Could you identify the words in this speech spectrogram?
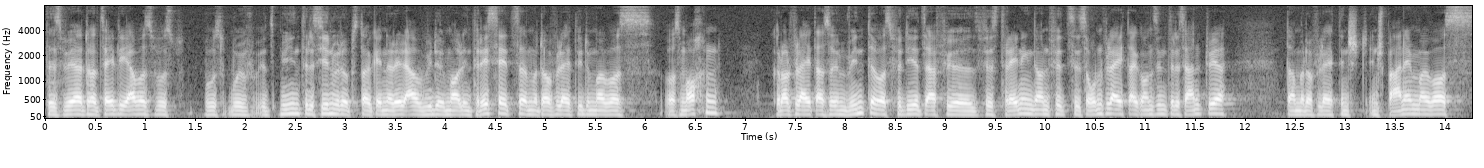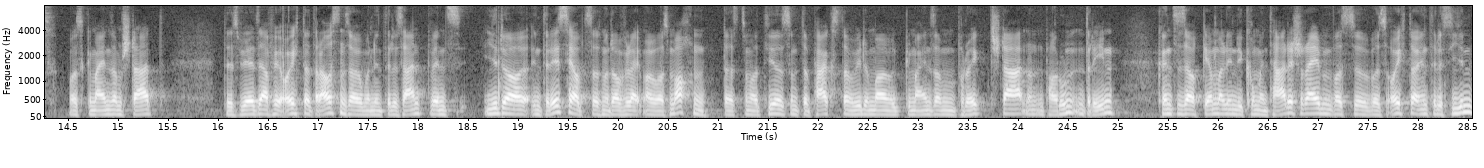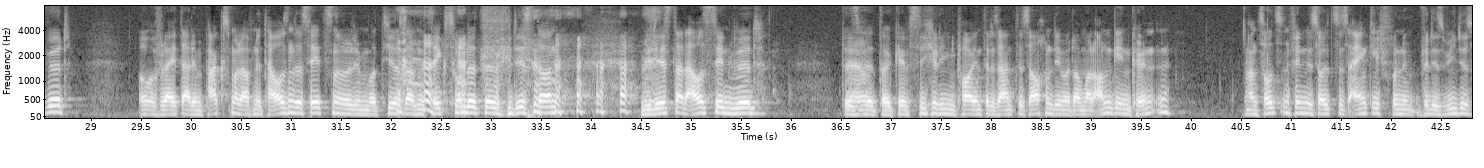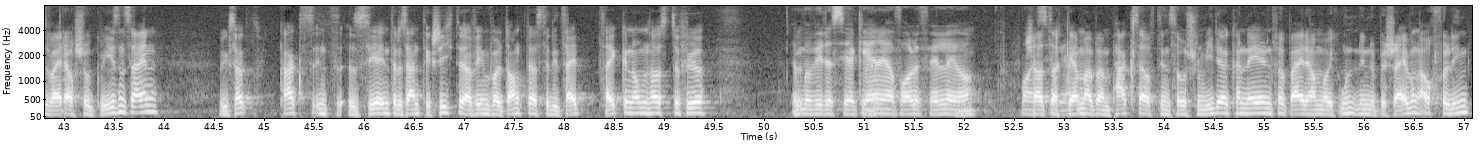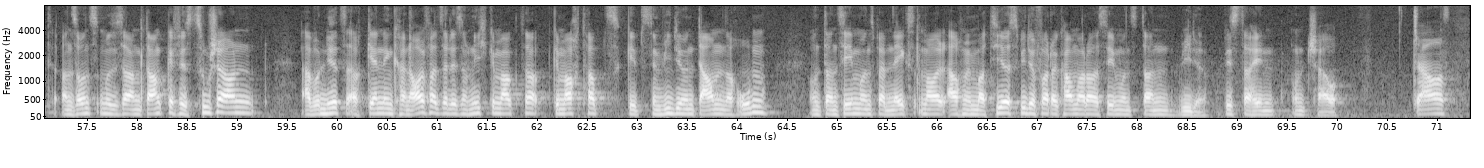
Das wäre tatsächlich auch was, was, was wo jetzt mich interessieren würde, ob es da generell auch wieder mal Interesse hätte, dass wir da vielleicht wieder mal was, was machen. Gerade vielleicht auch so im Winter, was für dich jetzt auch für, fürs Training dann, für die Saison vielleicht auch ganz interessant wäre da haben wir da vielleicht in, Spanien mal was, was gemeinsam starten. Das wäre jetzt auch für euch da draußen, sage ich mal, interessant, wenn ihr da Interesse habt, dass wir da vielleicht mal was machen, dass der Matthias und der Pax dann wieder mal gemeinsam ein Projekt starten und ein paar Runden drehen. Könnt ihr es auch gerne mal in die Kommentare schreiben, was, was euch da interessieren wird. Aber vielleicht auch den Pax mal auf eine Tausender setzen oder den Matthias auf eine 600er, wie das dann, wie das dann aussehen wird. Das ja. wird da gäbe es sicherlich ein paar interessante Sachen, die wir da mal angehen könnten. Ansonsten finde ich, soll es das eigentlich dem, für das Video soweit auch schon gewesen sein. Wie gesagt, Pax, sehr interessante Geschichte. Auf jeden Fall danke, dass du die Zeit, Zeit genommen hast dafür. Immer wieder sehr gerne, ja. auf alle Fälle, ja. Mhm. Schaut auch gerne mal beim Pax auf den Social Media Kanälen vorbei, die haben wir euch unten in der Beschreibung auch verlinkt. Ansonsten muss ich sagen, danke fürs Zuschauen. Abonniert auch gerne den Kanal, falls ihr das noch nicht gemacht, gemacht habt. Gebt dem Video einen Daumen nach oben und dann sehen wir uns beim nächsten Mal, auch mit Matthias wieder vor der Kamera, sehen wir uns dann wieder. Bis dahin und ciao. Ciao.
